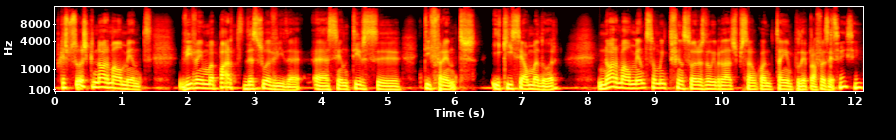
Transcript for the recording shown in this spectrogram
Porque as pessoas que normalmente vivem uma parte da sua vida a sentir-se diferentes e que isso é uma dor, normalmente são muito defensoras da liberdade de expressão quando têm poder para o fazer. Sim, sim.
